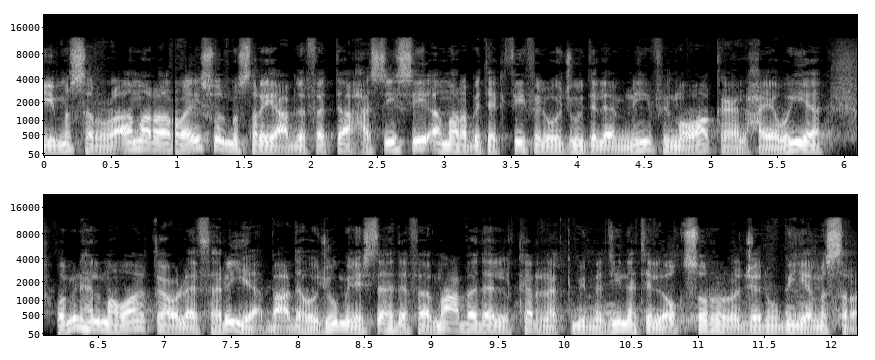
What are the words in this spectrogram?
في مصر أمر الرئيس المصري عبد الفتاح السيسي أمر بتكثيف الوجود الأمني في المواقع الحيوية ومنها المواقع الأثرية بعد هجوم استهدف معبد الكرنك بمدينة الأقصر جنوبية مصر.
